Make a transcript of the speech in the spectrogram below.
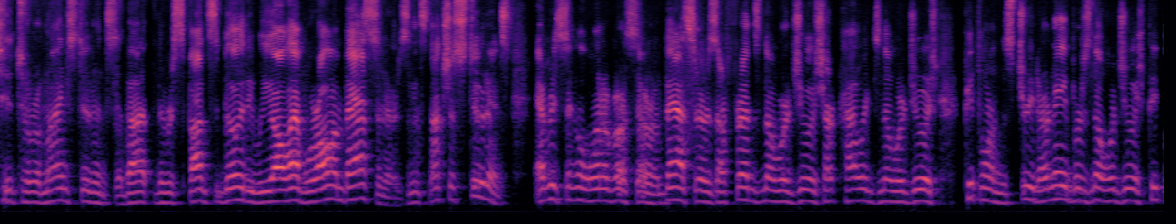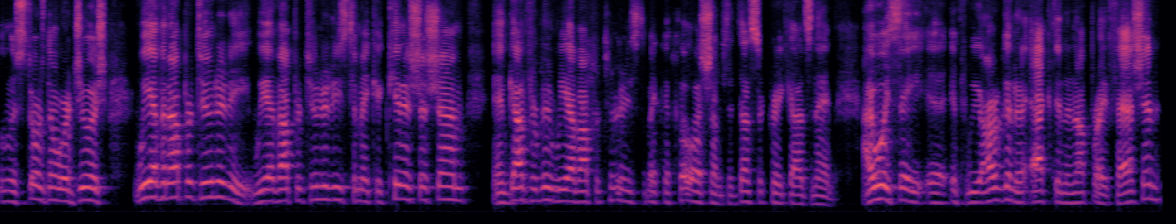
to, to remind students about the responsibility we all have. We're all ambassadors, and it's not just students. Every single one of us are ambassadors. Our friends know we're Jewish. Our colleagues know we're Jewish. People on the street, our neighbors know we're Jewish. People in the stores know we're Jewish. We have an opportunity. We have opportunities to make a Kiddush Hashem, and God forbid we have opportunities to make a Chil Hashem, to desecrate God's name. I always say uh, if we are going to act in an upright fashion,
